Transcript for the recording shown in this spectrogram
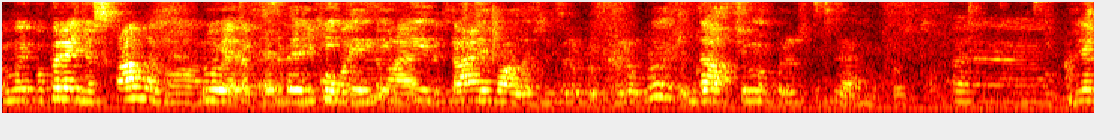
Ми попередньо схвалимо. Ну я так розумію, нікого які, немає які питань. 200 балів не зробили, зробили, то Да. кошти ми перерозподіляємо просто. Е, як-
